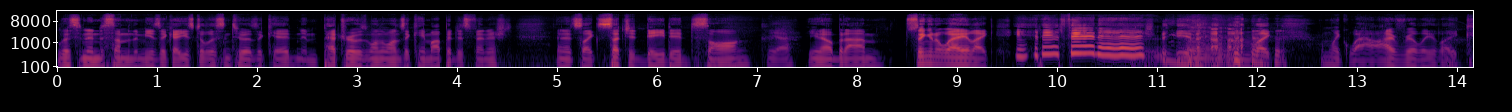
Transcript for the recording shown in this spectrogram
listening to some of the music I used to listen to as a kid, and Petra was one of the ones that came up. It just finished, and it's like such a dated song, Yeah, you know. But I'm singing away like it is finished, you know. I'm like, I'm like, wow, I really like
